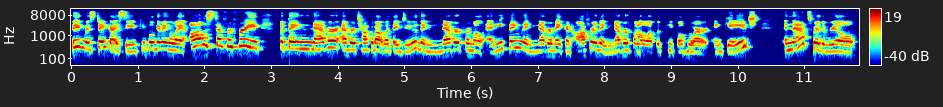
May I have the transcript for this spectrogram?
big mistake I see, people giving away all the stuff for free, but they never ever talk about what they do. They never promote anything. They never make an offer. They never follow up with people who are engaged. And that's where the real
